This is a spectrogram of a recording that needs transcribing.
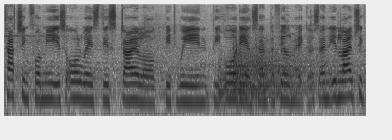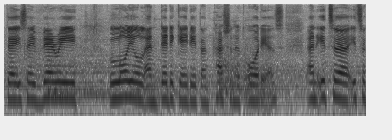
touching for me is always this dialogue between the audience and the filmmakers. And in Leipzig, there is a very loyal and dedicated and passionate audience. And it's a it's a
